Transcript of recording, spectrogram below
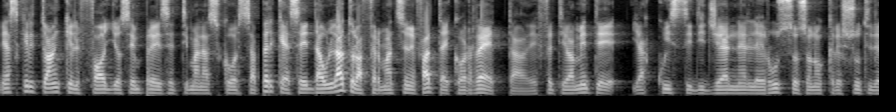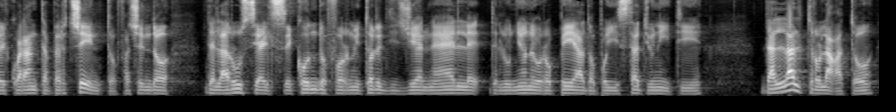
Ne ha scritto anche il foglio sempre settimana scorsa, perché se da un lato l'affermazione fatta è corretta, effettivamente gli acquisti di GNL russo sono cresciuti del 40%, facendo della Russia il secondo fornitore di GNL dell'Unione Europea dopo gli Stati Uniti, dall'altro lato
